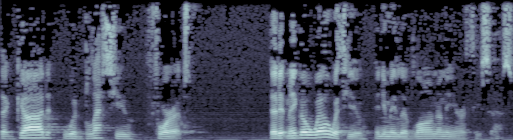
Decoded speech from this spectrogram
that God would bless you for it. That it may go well with you and you may live long on the earth, he says.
